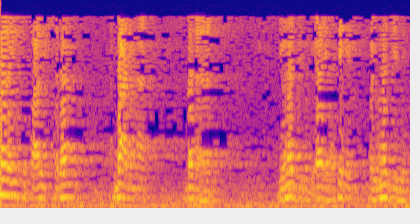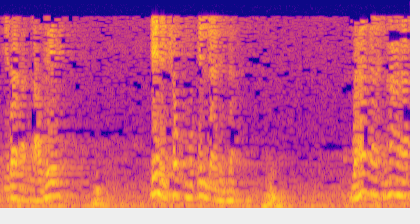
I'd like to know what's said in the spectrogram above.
قال يوسف عليه السلام بعدما بدأ يمجد بآلهتهم ويمجد إلهه العظيم إن الحكم إلا لله. وهذا المعنى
